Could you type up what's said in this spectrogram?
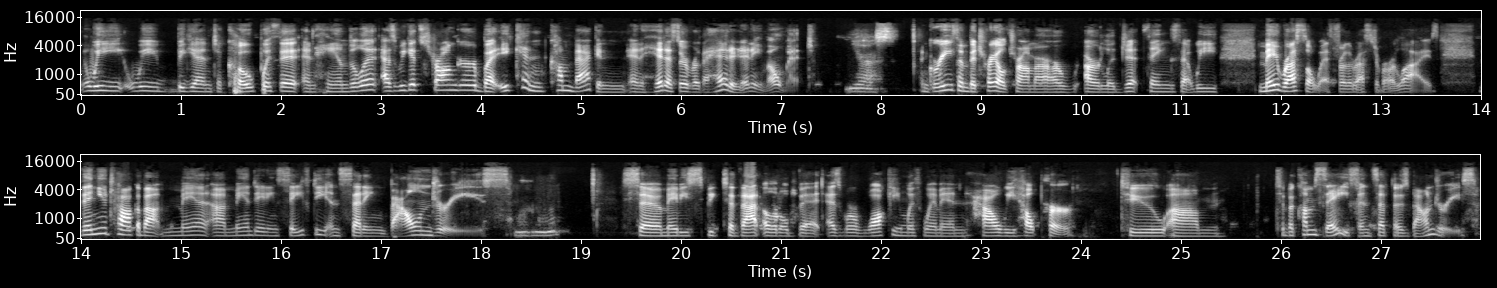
we we begin to cope with it and handle it as we get stronger, but it can come back and, and hit us over the head at any moment. yes. Grief and betrayal trauma are are legit things that we may wrestle with for the rest of our lives. Then you talk about man uh, mandating safety and setting boundaries. hmm So maybe speak to that a little bit as we're walking with women, how we help her to um, to become safe and set those boundaries.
